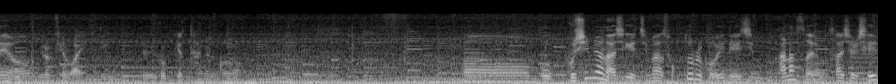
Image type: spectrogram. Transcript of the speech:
좋네요. 이렇게 와인딩 여유롭게 타는 거. 어, 뭐 보시면 아시겠지만 속도를 거의 내지 않았어요. 사실 세,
